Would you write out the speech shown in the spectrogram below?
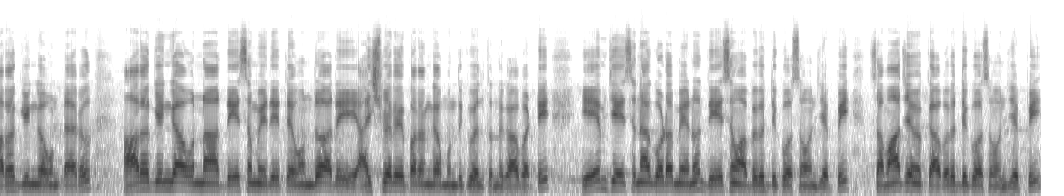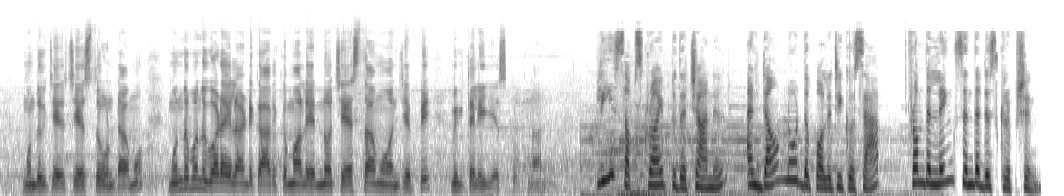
ఆరోగ్యంగా ఉంటారు. ఆరోగ్యంగా ఉన్న దేశం ఏదైతే ఉందో అది ఐశ్వర్యపరంగా ముందుకు వెళ్తుంది కాబట్టి ఏం చేసినా కూడా మేము దేశం అభివృద్ధి కోసం అని చెప్పి సమాజం యొక్క అభివృద్ధి కోసం అని చెప్పి ముందుకు చేస్తూ ఉంటాము. ముందు ముందు కూడా ఇలాంటి కార్యక్రమాలు ఎన్నో చేస్తాము అని చెప్పి మీకు తెలియజేసుకుంటున్నాను. Please subscribe to the and download the Politicos from the links in the description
